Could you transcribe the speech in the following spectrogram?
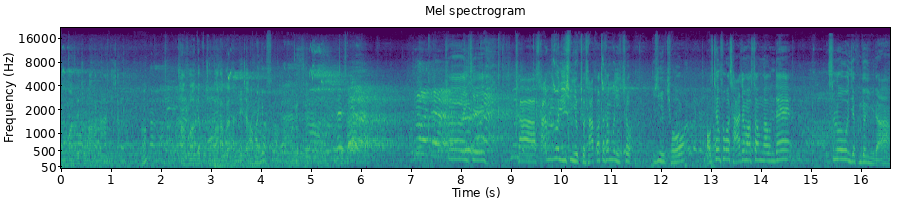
방송하는데 좀 말하면 안 되잖아. 어? 방송하는데 좀 말하면 안 아, 되잖아. 관계없어. 관계없어요. 자, 이제 자, 3분 26초. 4쿼터 3분 2초. 26초. 업템포가 4점 앞선 가운데 슬로우 이제 공격입니다.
